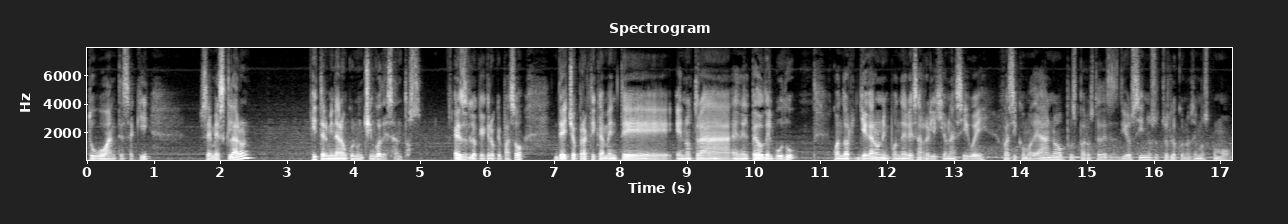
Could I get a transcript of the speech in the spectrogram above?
tuvo antes aquí, se mezclaron y terminaron con un chingo de santos. Eso es lo que creo que pasó. De hecho, prácticamente en otra, en el pedo del vudú, cuando llegaron a imponer esa religión así, güey, fue así como de, ah, no, pues para ustedes es Dios, sí, nosotros lo conocemos como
